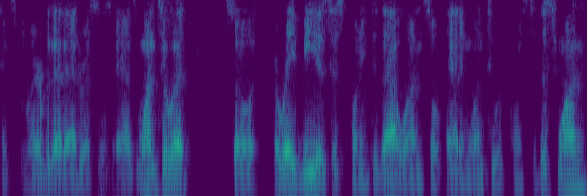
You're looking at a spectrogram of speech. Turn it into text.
takes whatever that address is, adds one to it. So array B is just pointing to that one, so adding one to it points to this one,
